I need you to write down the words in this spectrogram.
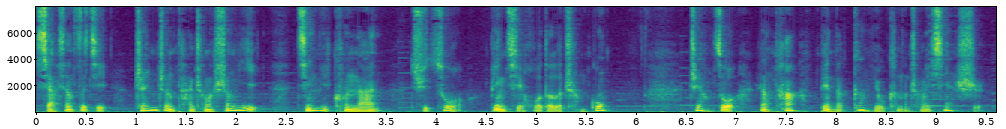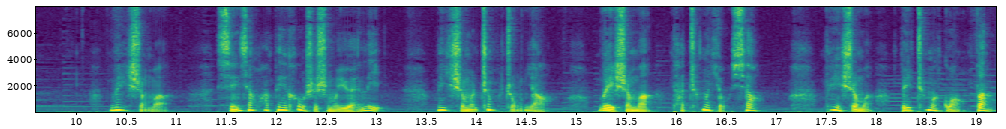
想象自己真正谈成了生意，经历困难去做，并且获得了成功。这样做让它变得更有可能成为现实。为什么？形象化背后是什么原理？为什么这么重要？为什么它这么有效？为什么被这么广泛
